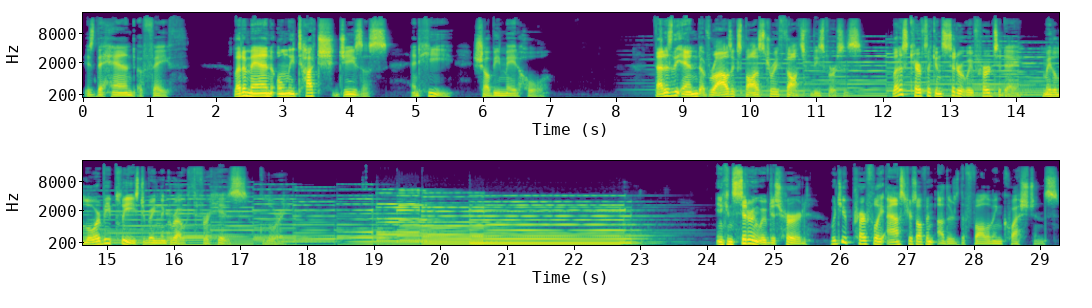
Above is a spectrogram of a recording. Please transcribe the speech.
is the hand of faith. Let a man only touch Jesus, and he shall be made whole. That is the end of Ryle's expository thoughts for these verses. Let us carefully consider what we've heard today, may the Lord be pleased to bring the growth for his glory. In considering what we've just heard, would you prayerfully ask yourself and others the following questions?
